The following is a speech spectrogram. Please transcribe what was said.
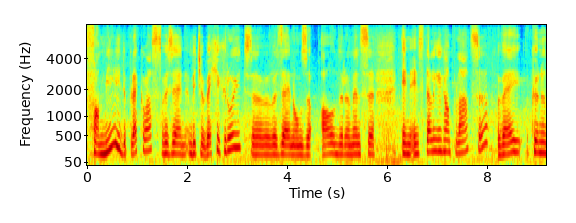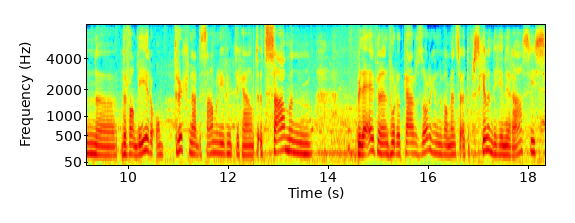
familie de plek was. We zijn een beetje weggegroeid. We zijn onze oudere mensen in instellingen gaan plaatsen. Wij kunnen ervan leren om terug naar de samenleving te gaan. Het samen blijven en voor elkaar zorgen van mensen uit de verschillende generaties,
